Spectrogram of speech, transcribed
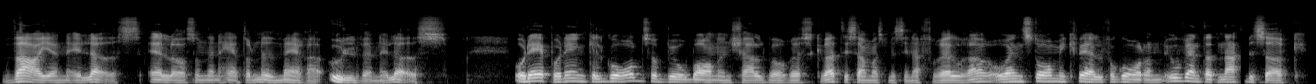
Vargen är lös, eller som den heter numera, Ulven är lös. Och det är på en enkel gård så bor barnen Chalva och Röskva tillsammans med sina föräldrar och en stormig kväll får gården oväntat nattbesök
